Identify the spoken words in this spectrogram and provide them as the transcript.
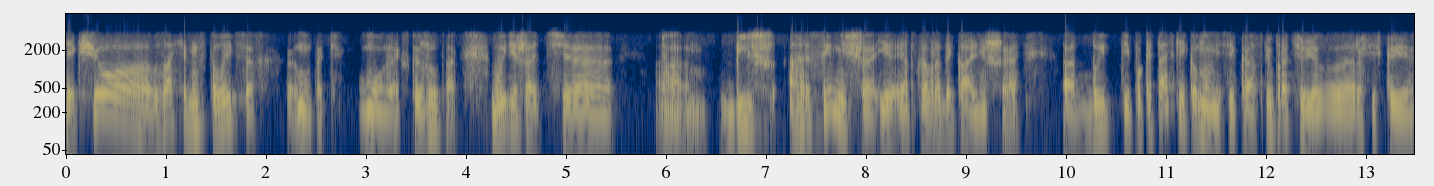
Якщо в західних столицях, ну так умовно як скажу, так вирішать е, е, більш агресивніше і я б сказав радикальніше бити по китайській економіці, яка співпрацює з російською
